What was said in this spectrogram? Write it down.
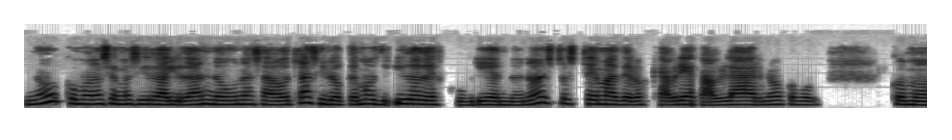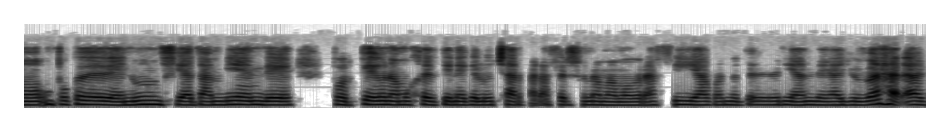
¿no? Cómo nos hemos ido ayudando unas a otras y lo que hemos ido descubriendo, ¿no? Estos temas de los que habría que hablar, ¿no? Como, como un poco de denuncia también de por qué una mujer tiene que luchar para hacerse una mamografía cuando te deberían de ayudar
